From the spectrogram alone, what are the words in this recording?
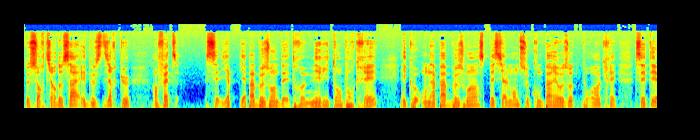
de sortir de ça et de se dire que, en fait, il n'y a, pas besoin d'être méritant pour créer et qu'on n'a pas besoin spécialement de se comparer aux autres pour euh, créer. C'était,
